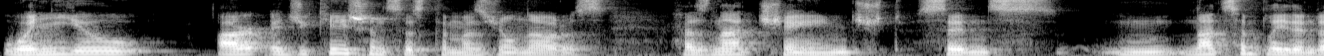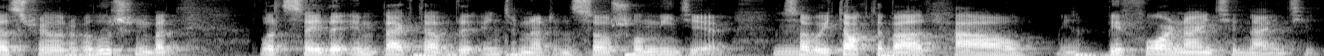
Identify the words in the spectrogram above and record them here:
when you our education system, as you'll notice, has not changed since mm, not simply the industrial revolution, but let's say the impact of the internet and social media. So we talked about how you know, before 1990,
